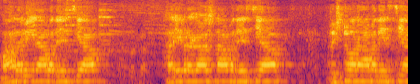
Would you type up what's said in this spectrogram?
माधवी नामदेस्य हरिप्रकाश नामदेस्य विष्णु नामदेस्य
